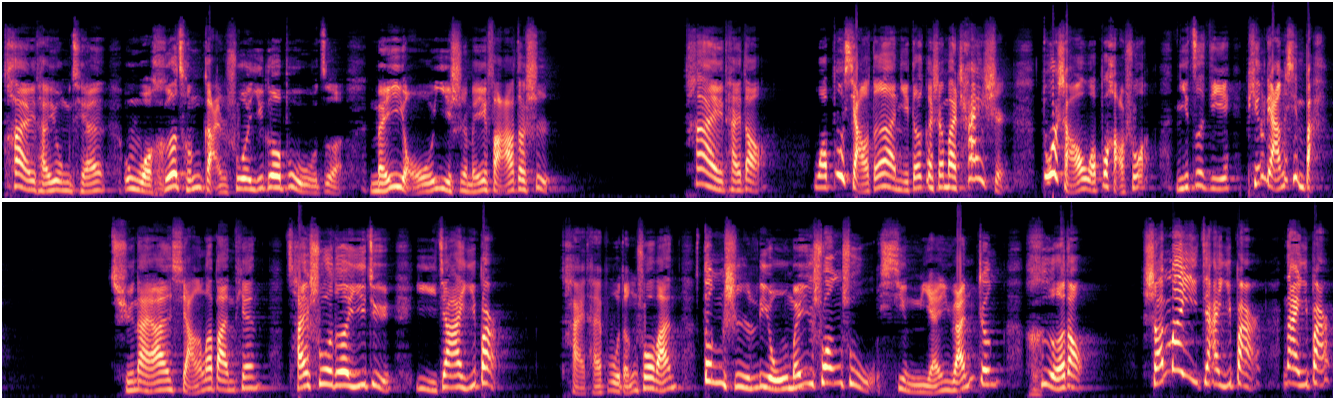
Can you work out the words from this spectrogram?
太太用钱，我何曾敢说一个不字？没有亦是没法的事。太太道：“我不晓得你得个什么差事，多少我不好说，你自己凭良心吧。”瞿乃安想了半天，才说得一句：“一家一半。”太太不等说完，登时柳眉双竖，杏眼圆睁，喝道：“什么一家一半？那一半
